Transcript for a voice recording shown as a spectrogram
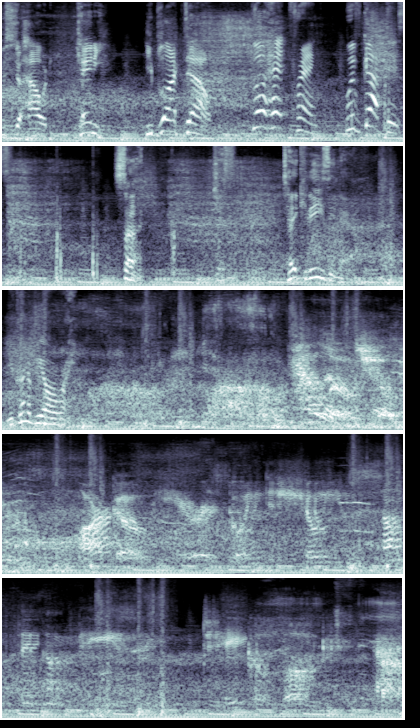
Mr. Howard, Kenny, he blacked out. Go ahead, Frank. We've got this. Son, just take it easy now. You're gonna be all right. Hello, children. Marco here is going to show you something amazing. Take a look at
